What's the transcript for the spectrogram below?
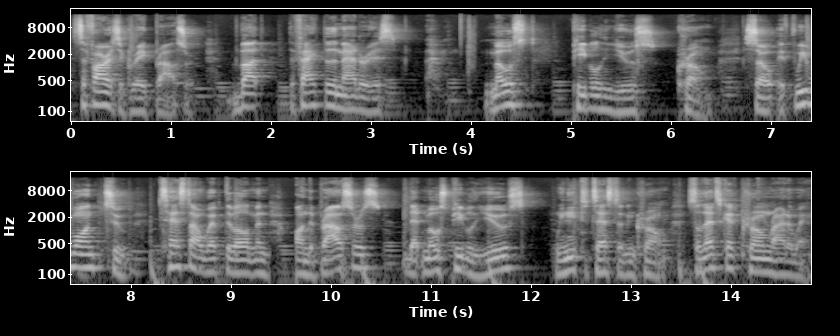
Safari is a great browser. But the fact of the matter is most people use Chrome. So if we want to test our web development on the browsers that most people use, we need to test it in Chrome. So let's get Chrome right away.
